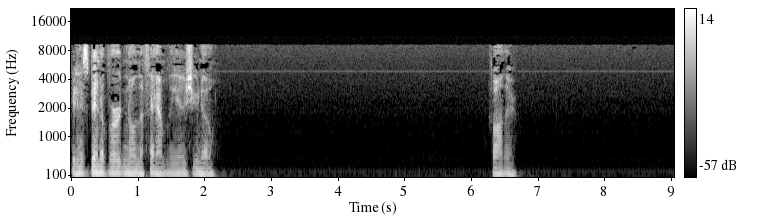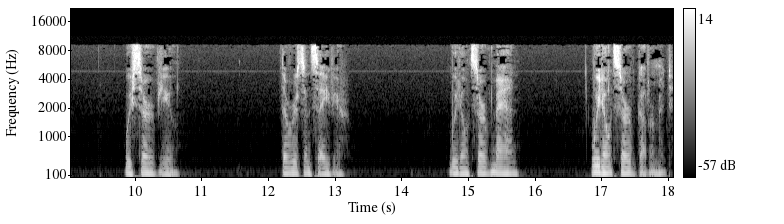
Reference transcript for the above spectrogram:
It has been a burden on the family, as you know. Father, we serve you, the risen Savior. We don't serve man. We don't serve government.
